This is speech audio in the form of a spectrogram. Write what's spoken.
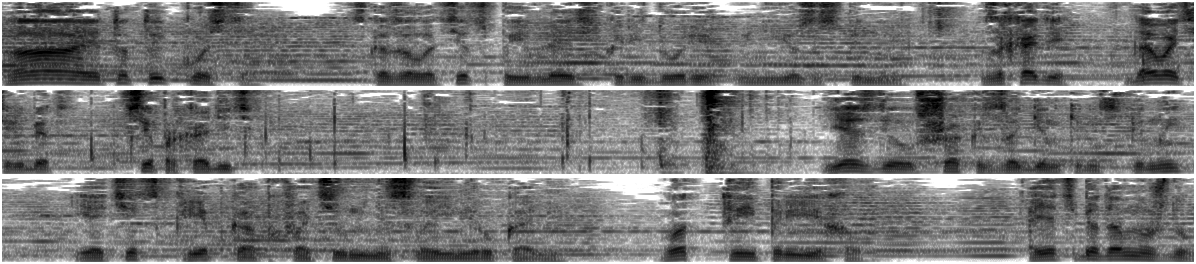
«А, это ты, Костя», — сказал отец, появляясь в коридоре у нее за спиной. «Заходи. Давайте, ребят, все проходите». Я сделал шаг из-за Генкиной спины, и отец крепко обхватил меня своими руками. Вот ты и приехал. А я тебя давно жду.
